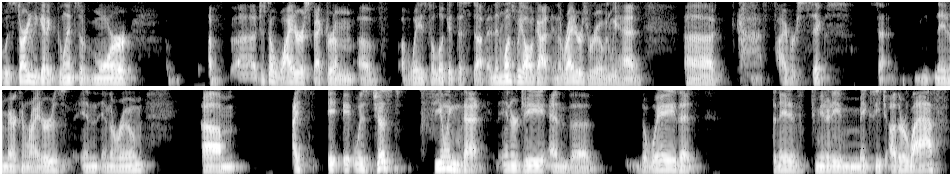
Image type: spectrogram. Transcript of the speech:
was starting to get a glimpse of more uh, just a wider spectrum of of ways to look at this stuff. And then once we all got in the writers' room and we had uh, five or six Native American writers in in the room, um, I it, it was just feeling that energy and the the way that the native community makes each other laugh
